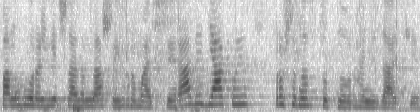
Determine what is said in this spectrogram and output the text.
Пан Гураль є членом нашої громадської ради. Дякую. Прошу наступну організацію.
